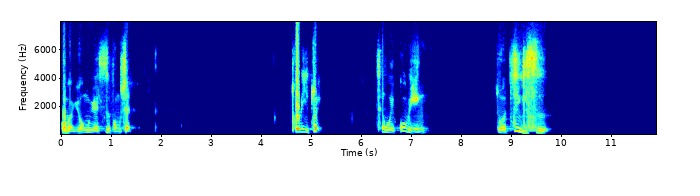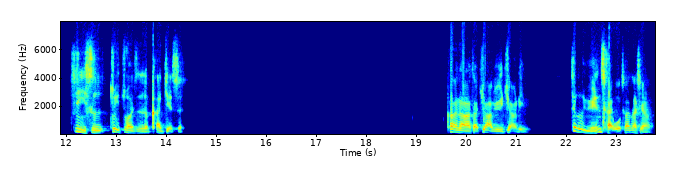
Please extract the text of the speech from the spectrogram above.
我们永远侍奉神，脱离罪，成为国民，做祭司。祭司最重要的是看见神，看啊，他驾云降临，这个云彩，我常常想，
